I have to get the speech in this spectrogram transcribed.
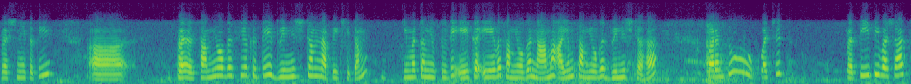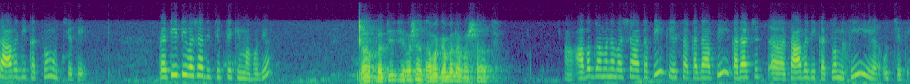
प्रश्ने सति। संयोगस्य कृते द्विनिष्ठम् अपेक्षितं किमर्थम् इत्युक्ते एक एव संयोगः नाम अयं संयोगः द्विनिष्ठः। परन्तु क्वचित् प्रतीतिवशात् सावधिकत्वम् उच्यते। प्रतीतिवशात् इत्युक्ते किं महोदय? प्रतीतिवशात् अवगमनवशात्। अवगमनवशात् अपि कदापि कदाचित् सावधिकत्वम् इति उच्यते।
